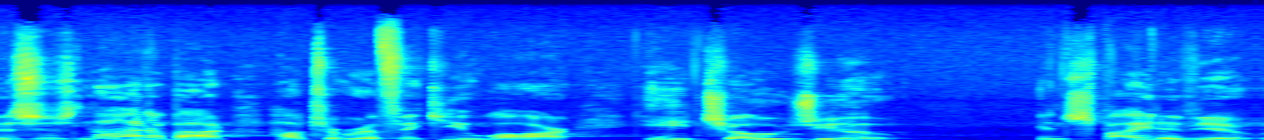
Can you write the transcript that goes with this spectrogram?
This is not about how terrific you are. He chose you in spite of you.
